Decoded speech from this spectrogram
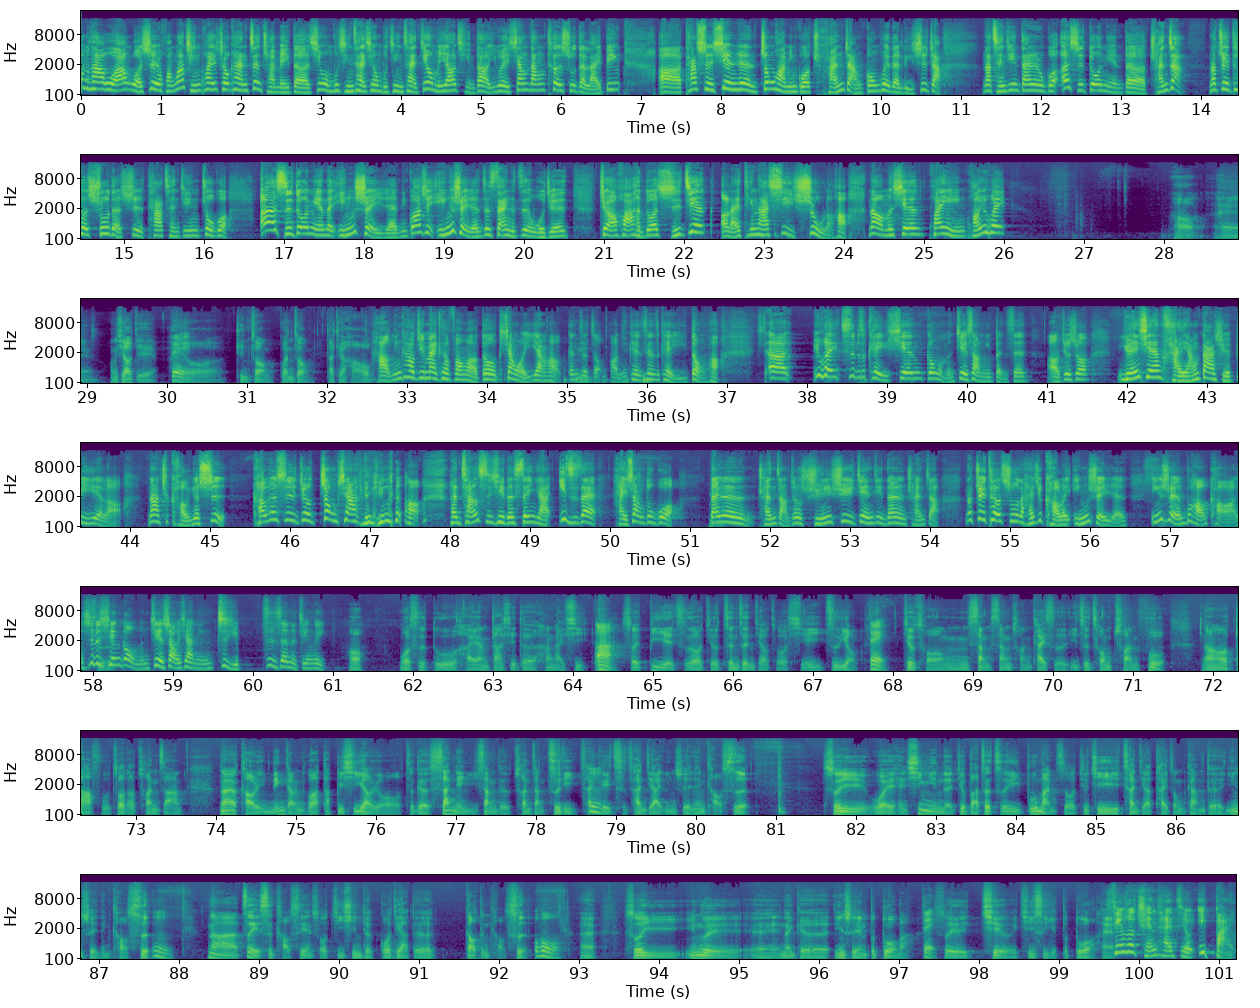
观众好，我我是黄光琴，欢迎收看正传媒的新闻不青菜，新闻不青菜。今天我们邀请到一位相当特殊的来宾，啊，他是现任中华民国船长工会的理事长，那曾经担任过二十多年的船长。那最特殊的是，他曾经做过二十多年的引水人。你光是引水人这三个字，我觉得就要花很多时间哦来听他细述了哈。那我们先欢迎黄玉辉。好，呃，黄小姐，还有听众、观众，大家好。好，您靠近麦克风哦，都像我一样哈，跟着走哈。你可以甚至可以移动哈。呃，玉辉是不是可以先跟我们介绍你本身哦？就是说，原先海洋大学毕业了，那去考一个试，考个试就种下您哈很长时期的生涯，一直在海上度过。担任船长就循序渐进，担任船长。那最特殊的还去考了引水人，引水人不好考啊。你是不是先跟我们介绍一下您自己自身的经历？哦，我是读海洋大学的航海系啊，所以毕业之后就真正叫做学以致用。对，就从上商船开始，一直从船副，然后大副做到船长。那要考虑临港的话，他必须要有这个三年以上的船长资历，才可以去参加引水人考试。所以我也很幸运的就把这资历补满之后，就去参加台中港的引水人考试。嗯，那这也是考试院所举行的国家的高等考试。哦，哎，所以因为呃那个饮水人不多嘛，对，所以缺额其实也不多。听说全台只有一百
